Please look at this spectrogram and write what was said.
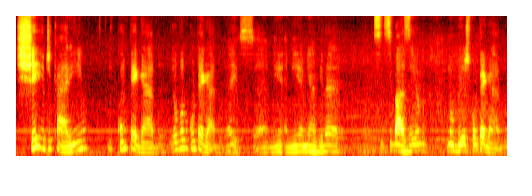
cheio de carinho e com pegada. Eu vou no com pegada. É isso. É, minha, a minha, minha vida é, se, se baseia no, no beijo com pegada.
